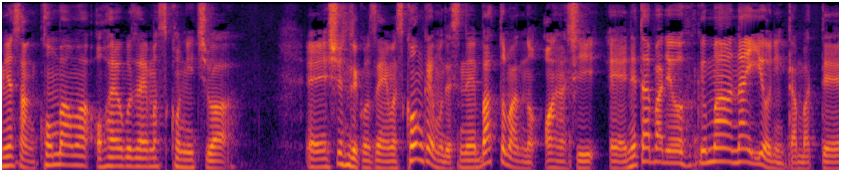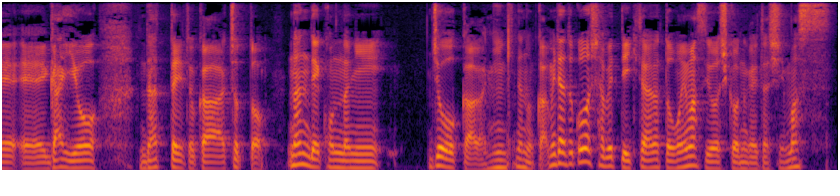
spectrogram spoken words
皆さんこんばんは。おはようございます。こんにちは。えー、シュンでございます。今回もですねバットマンのお話、えー、ネタバレを含まないように頑張って、えー、概要だったりとかちょっとなんでこんなにジョーカーが人気なのかみたいなところを喋っていきたいなと思います。よろしくお願いいたします。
